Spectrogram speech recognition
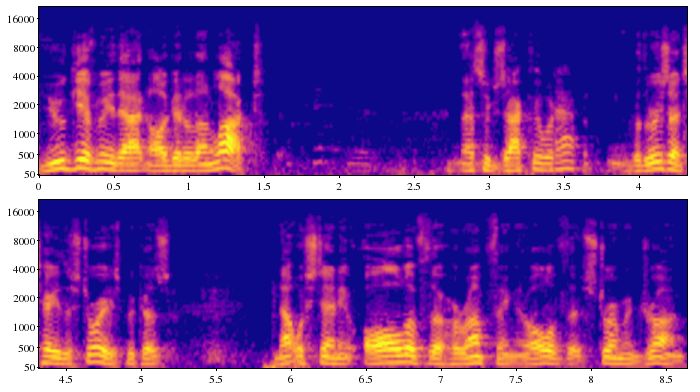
you give me that and I'll get it unlocked. That's exactly what happened. But the reason I tell you the story is because, notwithstanding all of the harumphing and all of the Sturm und Drang,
